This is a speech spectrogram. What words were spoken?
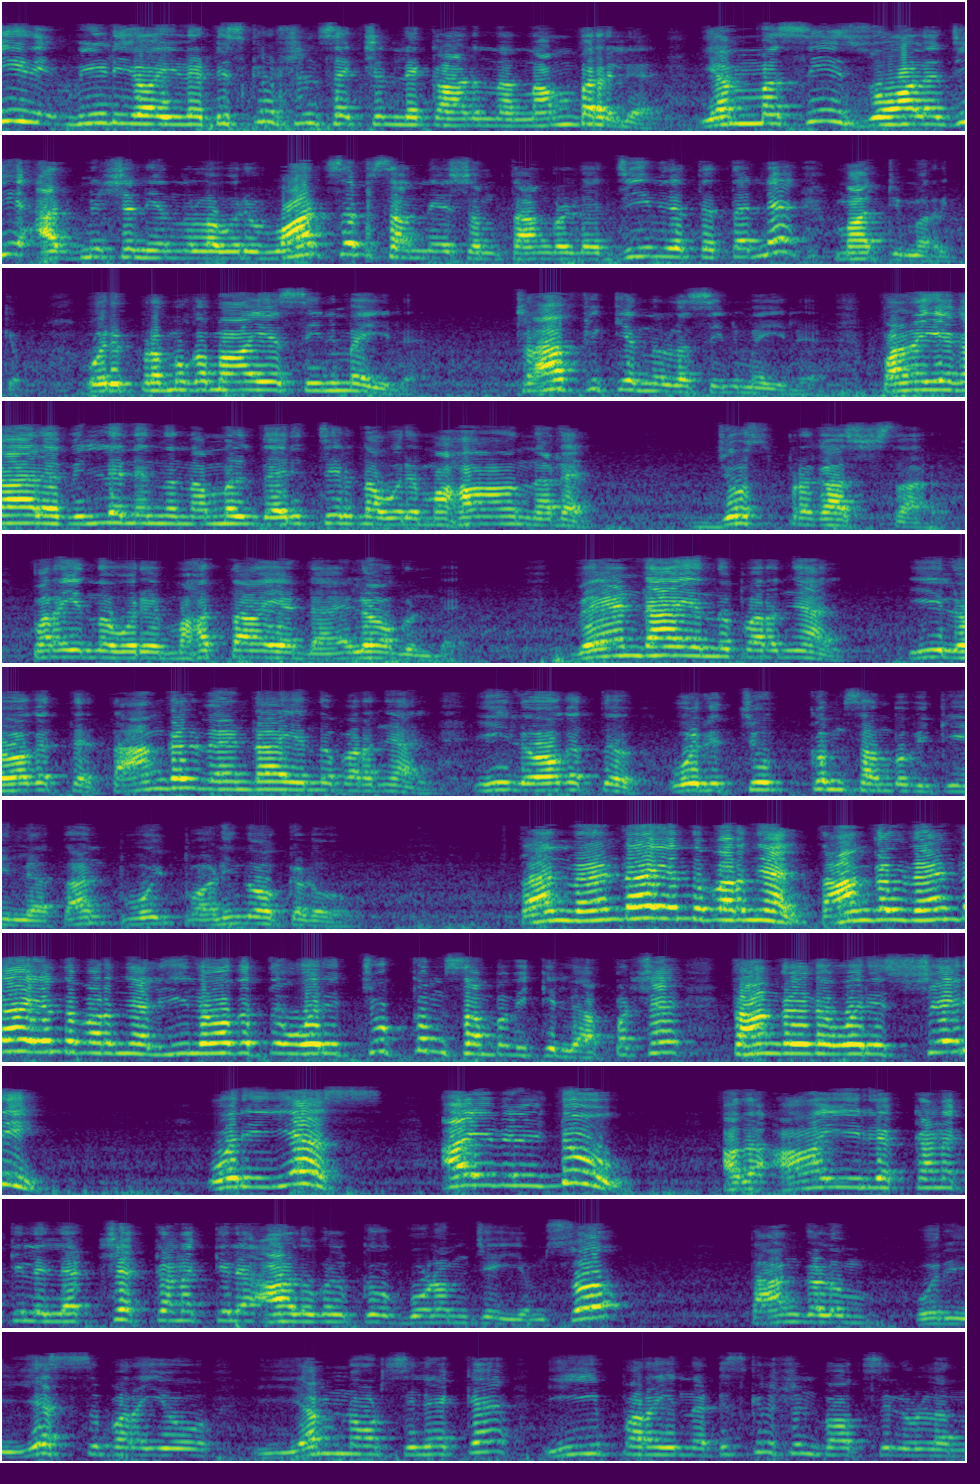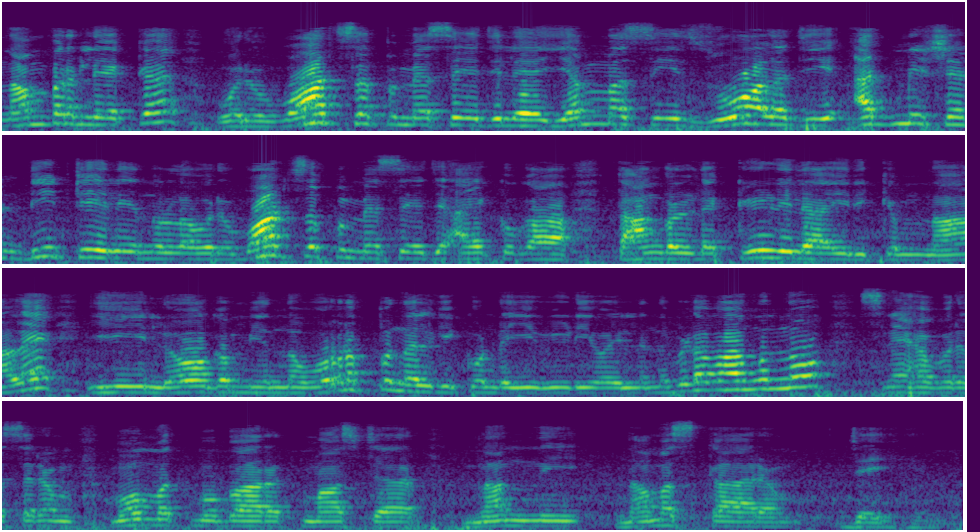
ഈ വീഡിയോയുടെ ഡിസ്ക്രിപ്ഷൻ സെക്ഷനിൽ കാണുന്ന നമ്പറിൽ M S C zoology admission എന്നുള്ള ഒരു വാട്സപ്പ് സന്ദേശം താങ്കളുടെ ജീവിതത്തെ തന്നെ മാറ്റിമറിക്കും. ഒരു പ്രമുഖമായ സിനിമയിൽ ട്രാഫിക് എന്നുള്ള സിനിമയിൽ പഴയകാല വില്ലൻ എന്ന് നമ്മൾ ധരിച്ചിരുന്ന ഒരു മഹാനടൻ ജോസ് പ്രകാശ് സാർ പറയുന്ന ഒരു മഹത്തായ ഡയലോഗുണ്ട് വേണ്ട എന്ന് പറഞ്ഞാൽ ഈ ലോകത്ത് താങ്കൾ വേണ്ട എന്ന് പറഞ്ഞാൽ ഈ ലോകത്ത് ഒരു ചുക്കും സംഭവിക്കുകയില്ല. താൻ പോയി പണി നോക്കടോ. താൻ വേണ്ട എന്ന് പറഞ്ഞാൽ താങ്കൾ വേണ്ട എന്ന് പറഞ്ഞാൽ ഈ ലോകത്ത് ഒരു ചുക്കും സംഭവിക്കില്ല. പക്ഷെ താങ്കളുടെ ഒരു ശരി ഒരു യെസ് ഐ വിൽ ഡു അത് ആയിരക്കണക്കിൽ ലക്ഷക്കണക്കിൽ ആളുകൾക്ക് ഗുണം ചെയ്യും. സോ താങ്കളും ഒരു യെസ് പറയൂ. എം നോട്ട്സിലേക്ക് ഈ പറയുന്ന ഡിസ്ക്രിപ്ഷൻ ബോക്സിലുള്ള നമ്പറിലേക്ക് ഒരു WhatsApp മെസ്സേജിലെ M S C zoology admission detail എന്നുള്ള ഒരു വാട്സപ്പ് മെസ്സേജ് അയക്കുക താങ്കളുടെ കീഴിലായിരിക്കും നാളെ ഈ ലോകം എന്ന് ഉറപ്പ് നൽകിക്കൊണ്ട് ഈ വീഡിയോയിൽ നിന്ന് വിടവാങ്ങുന്നു സ്നേഹപുരസരം മുഹമ്മദ് മുബാറക് മാസ്റ്റർ. നന്ദി നമസ്കാരം. जय हिंद।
